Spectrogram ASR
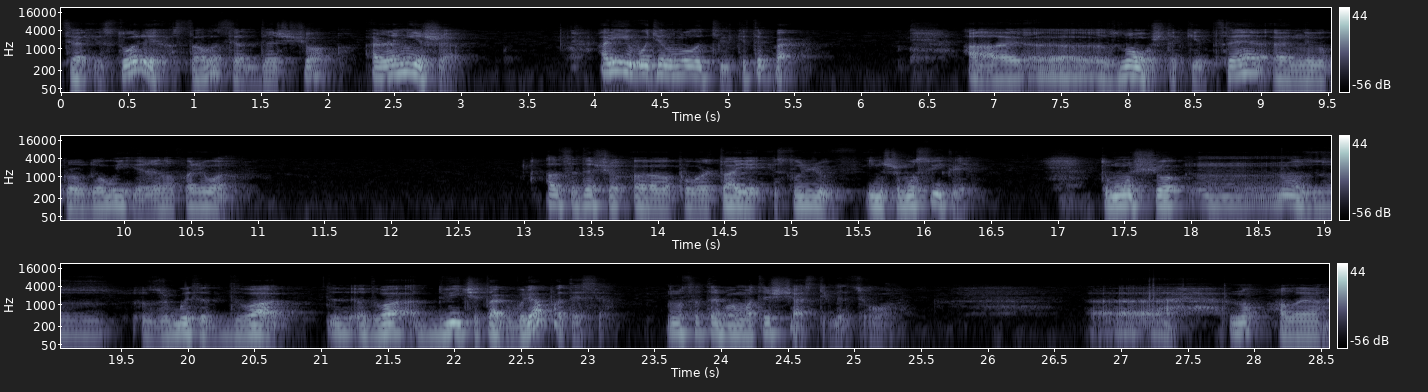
ця історія сталася дещо раніше? А її витягнули тільки тепер. А е, знову ж таки, це е, не виправдовує Ірину Фаріон. Але це дещо е, повертає історію в іншому світлі. Тому що ну, зробити два, два, двічі так вляпатися, ну це треба мати щастя для цього. Ну, але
